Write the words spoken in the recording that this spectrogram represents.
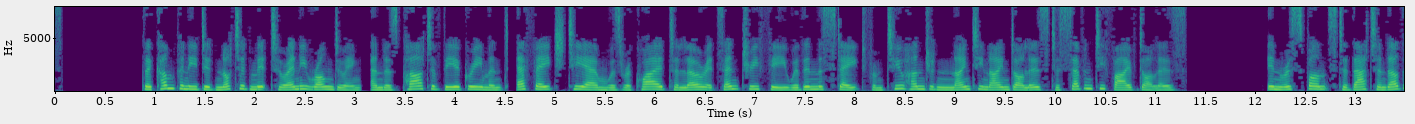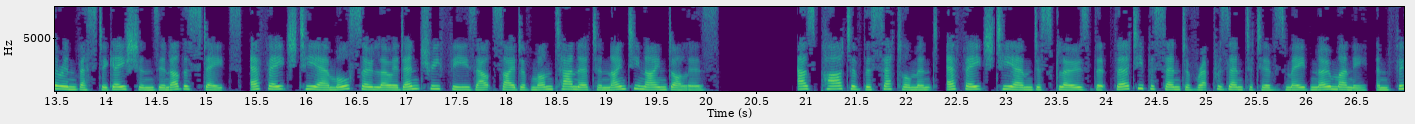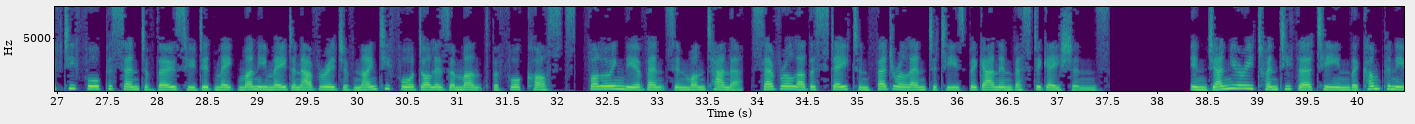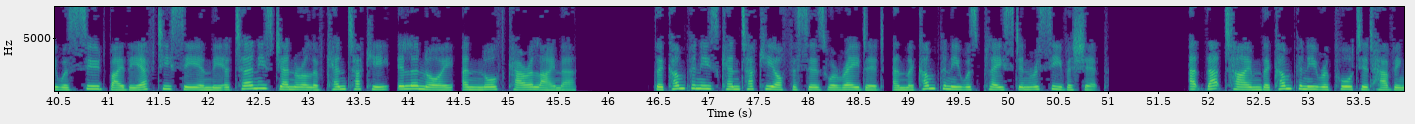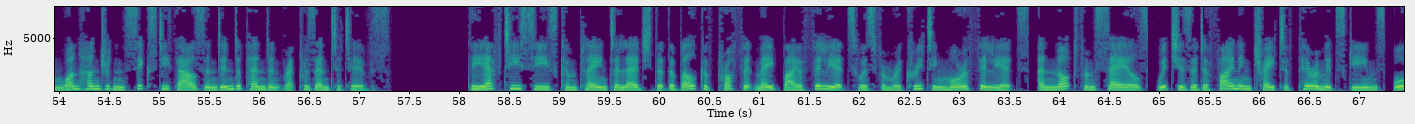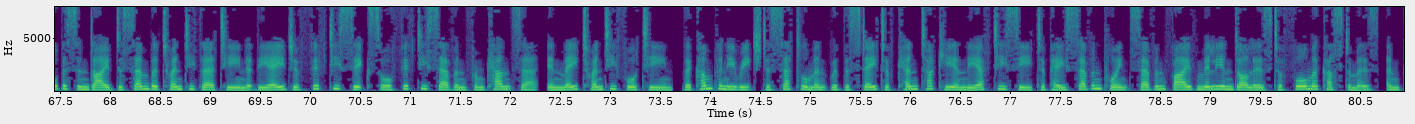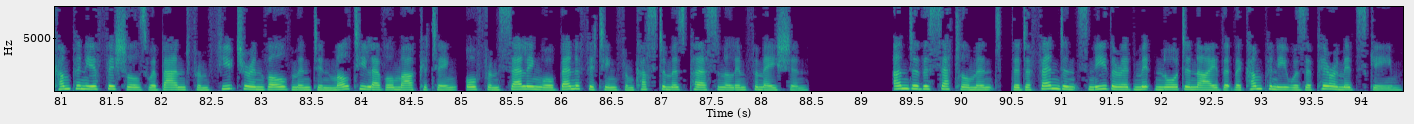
The company did not admit to any wrongdoing, and as part of the agreement, FHTM was required to lower its entry fee within the state from $299 to $75. In response to that and other investigations in other states, FHTM also lowered entry fees outside of Montana to $99. As part of the settlement, FHTM disclosed that 30% of representatives made no money, and 54% of those who did make money made an average of $94 a month before costs. Following the events in Montana, several other state and federal entities began investigations. In January 2013 the company was sued by the FTC and the Attorneys General of Kentucky, Illinois, and North Carolina. The company's Kentucky offices were raided, and the company was placed in receivership. At that time the company reported having 160,000 independent representatives. The FTC's complaint alleged that the bulk of profit made by affiliates was from recruiting more affiliates, and not from sales, which is a defining trait of pyramid schemes. Orbison died December 2013 at the age of 56 or 57 from cancer. In May 2014, the company reached a settlement with the state of Kentucky and the FTC to pay $7.75 million to former customers, and company officials were banned from future involvement in multi level marketing, or from selling or benefiting from customers' personal information information. Under the settlement, the defendants neither admit nor deny that the company was a pyramid scheme.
